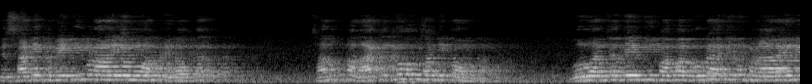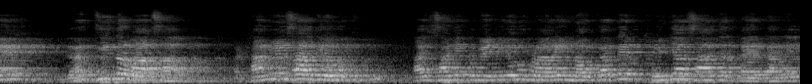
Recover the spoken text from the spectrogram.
ਤੇ ਸਾਡੀ ਕਮੇਟੀ ਬਣਾ ਲਈ ਉਹਨੂੰ ਆਪਣੇ ਲੋਕਾਂ ਸਾਨੂੰ ਭਲਾ ਕਿੱਥੋਂ ਹੋਊ ਸਾਡੀ ਕੌਮ ਦਾ? ਗੁਰੂ ਅਰਜਨ ਦੇਵ ਜੀ ਬਾਬਾ ਬੁੱਢਾ ਜੀ ਨੂੰ ਬਣਾ ਰਹੇ ਨੇ ਗ੍ਰੰਥੀ ਦਰਬਾਰ ਸਾਹਿਬ। 98 ਸਾਲ ਦੀ ਉਮਰ ਅੱਜ ਸਾਡੀ ਕਮੇਟੀ ਉਹਨੂੰ ਬਣਾ ਰਹੀ ਨੌਕਰ ਤੇ 58 ਸਾਲ ਚ ਰਿਟਾਇਰ ਕਰ ਲਈ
